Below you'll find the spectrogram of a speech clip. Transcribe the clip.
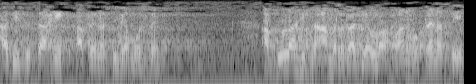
Hadis je sahih, a prenosi ga muslim. Abdullah ibn Amr radijallahu anhu prenosi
